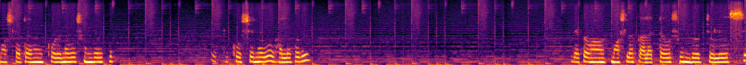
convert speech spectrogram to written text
মশলাটা আমি করে নেব সুন্দর করে। একটু কষে নেব ভালো করে। দেখো আমার মশলার কালারটাও সুন্দর চলে এসছে।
